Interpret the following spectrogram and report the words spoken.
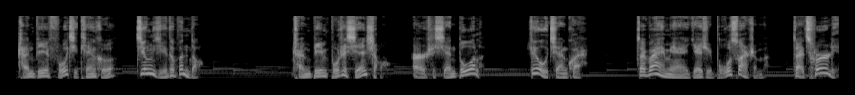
陈斌扶起天河，惊疑的问道。陈斌不是嫌少，而是嫌多了。六千块，在外面也许不算什么，在村里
